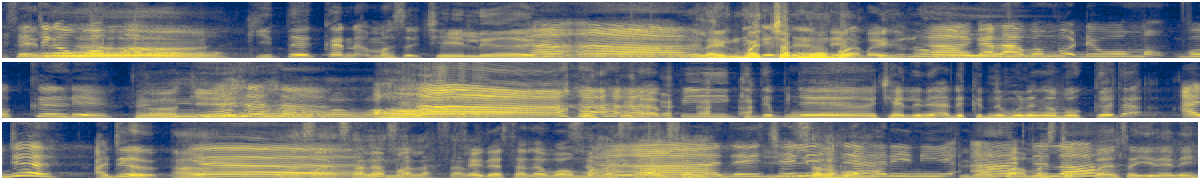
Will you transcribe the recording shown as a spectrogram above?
Saya tengah warm up. Ah, Kita kan nak masuk challenge. Ha, Ha, ha. Lain kita macam ni. dulu. Ha, kalau Abang Bob dia warm up vokal dia. Okey. Ah. Tapi kita punya challenge ni ada kena dengan vokal tak? Ada. Ada. Ah, Ya. salah, salah, salah, Alamak, salah. Saya dah salah warm up. Salah, salah, Ah, salah. Jadi challenge salah dia hari ni Dia nampak masa adalah depan saya dah ni.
